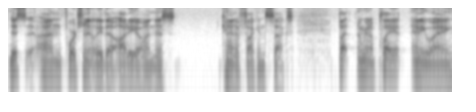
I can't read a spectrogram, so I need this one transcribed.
This unfortunately the audio on this kind of fucking sucks. But I'm going to play it anyway.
